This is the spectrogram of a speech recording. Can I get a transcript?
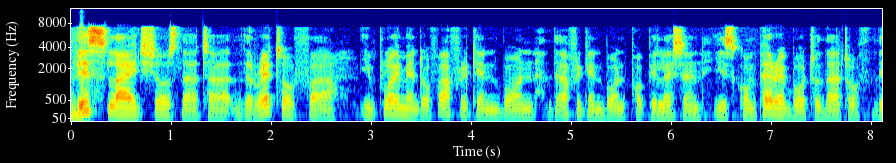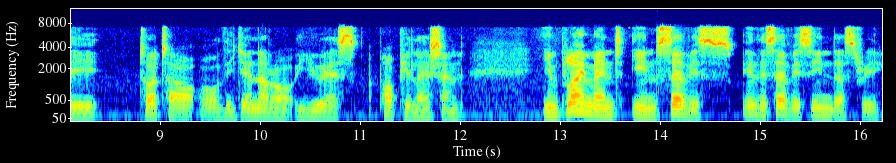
This slide shows that uh, the rate of uh, employment of African-born, the African-born population is comparable to that of the total or the general US population. Employment in service in the service industry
